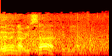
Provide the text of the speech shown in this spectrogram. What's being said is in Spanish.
deben avisar, qué mierda.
